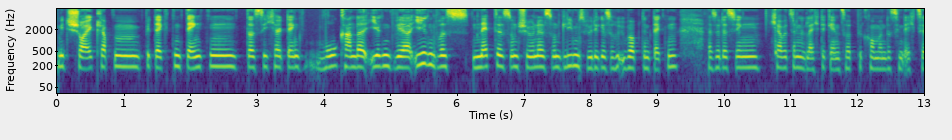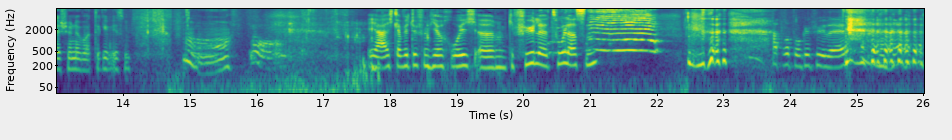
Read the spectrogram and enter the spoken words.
mit Scheuklappen bedeckten Denken, dass ich halt denke, wo kann da irgendwer irgendwas Nettes und Schönes und Liebenswürdiges auch überhaupt entdecken. Also deswegen, ich habe jetzt eine leichte Gänsehaut bekommen. Das sind echt sehr schöne Worte gewesen. Oh. Oh. Ja, ich glaube, wir dürfen hier auch ruhig ähm, Gefühle zulassen. Apropos Gefühle.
